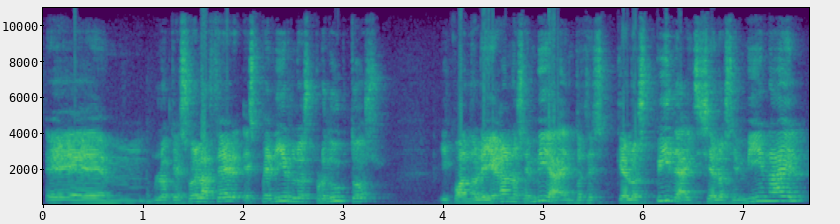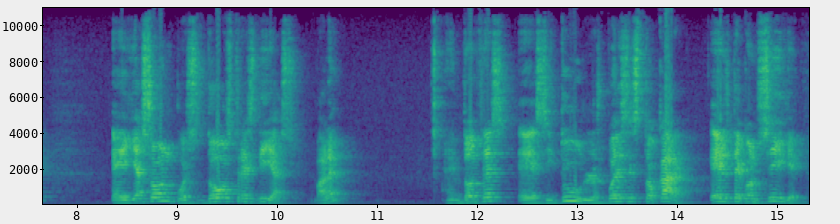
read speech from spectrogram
lo que suele hacer es pedir los productos y cuando le llegan los envía. Entonces, que los pida y se los envíen a él eh, ya son pues dos, tres días, ¿vale? Entonces, eh, si tú los puedes estocar, él te consigue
